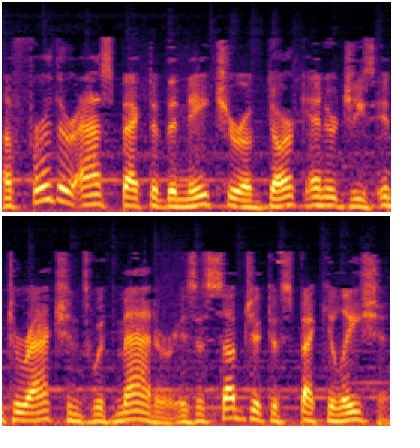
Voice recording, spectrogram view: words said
A further aspect of the nature of dark energy's interactions with matter is a subject of speculation.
